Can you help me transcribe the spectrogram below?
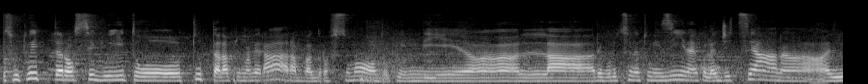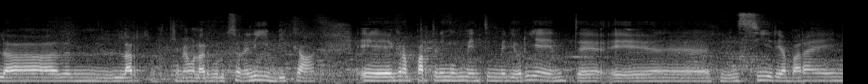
Su Twitter ho seguito tutta la primavera araba, grosso modo, quindi uh, la rivoluzione tunisina e quella egiziana, il, la, chiamiamola rivoluzione libica, e gran parte dei movimenti in Medio Oriente, e, quindi in Siria, Bahrain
